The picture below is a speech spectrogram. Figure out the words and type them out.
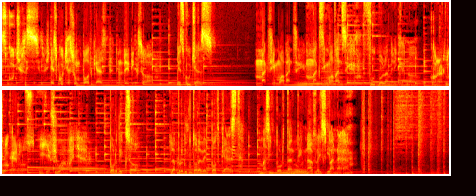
Escuchas. Escuchas un podcast de Dixo. Escuchas. Máximo avance. Máximo avance. Fútbol americano. Con Arturo Carlos y Yeshua Maya. Por Dixo. La productora de podcast más importante en habla hispana.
